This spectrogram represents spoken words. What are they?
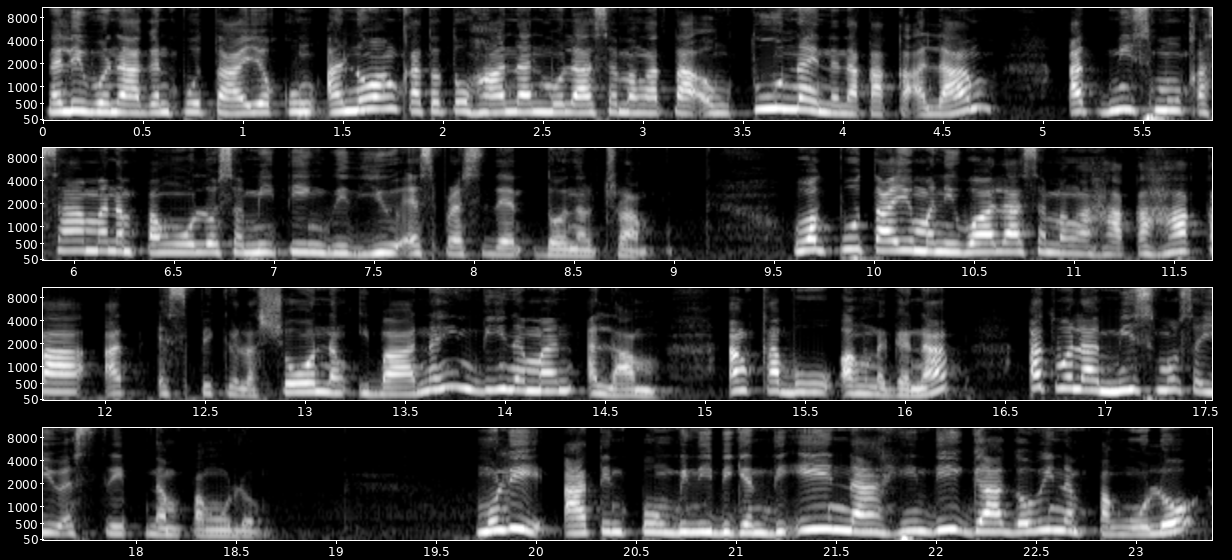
naliwanagan po tayo kung ano ang katotohanan mula sa mga taong tunay na nakakaalam at mismong kasama ng Pangulo sa meeting with US President Donald Trump. Huwag po tayo maniwala sa mga haka-haka at espekulasyon ng iba na hindi naman alam ang kabuuang naganap at wala mismo sa US trip ng Pangulo. Muli, atin pong binibigyan diin na hindi gagawin ng Pangulo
